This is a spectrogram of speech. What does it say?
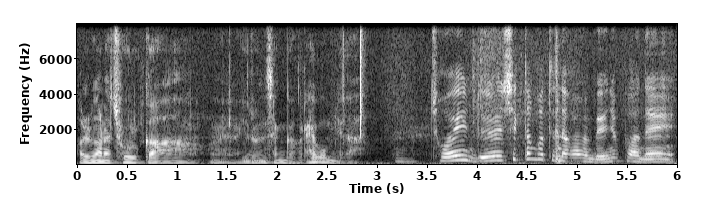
얼마나 좋을까 예, 이런 생각을 해봅니다. 네. 저희 늘 식당 같은 데 가면 메뉴판에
